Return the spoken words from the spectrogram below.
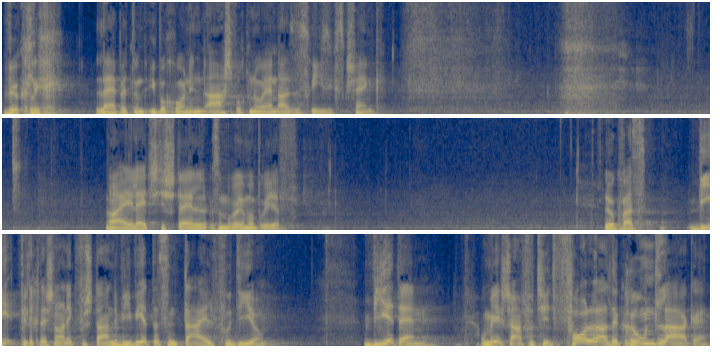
wirklich leben und überkommen, in Anspruch genommen haben als ein riesiges Geschenk. Noch eine letzte Stelle aus dem Römerbrief. Schau, was, wie, vielleicht hast du noch nicht verstanden, wie wird das ein Teil von dir? Wie denn? Und wir schaffen heute voll an der Grundlage.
